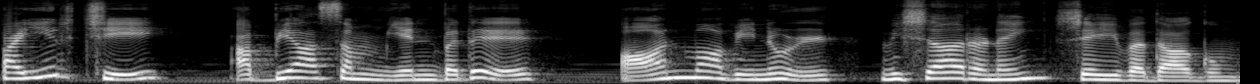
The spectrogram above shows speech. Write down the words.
பயிற்சி அபியாசம் என்பது ஆன்மாவினுள் விசாரணை செய்வதாகும்.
